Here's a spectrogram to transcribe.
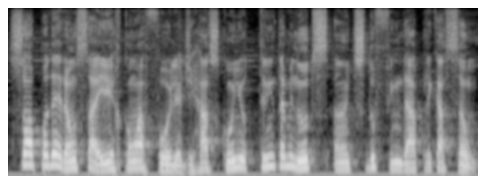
só poderão sair com a folha de rascunho 30 minutos antes do fim da aplicação.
